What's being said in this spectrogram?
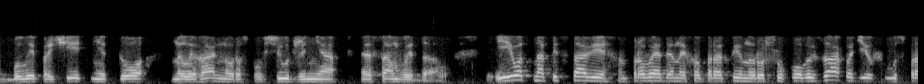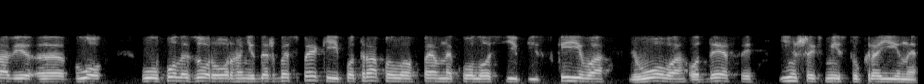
були причетні до нелегального розповсюдження сам видав. І от на підставі проведених оперативно-розшукових заходів у справі блок у поле зору органів держбезпеки і потрапило в певне коло осіб із Києва, Львова, Одеси, інших міст України.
